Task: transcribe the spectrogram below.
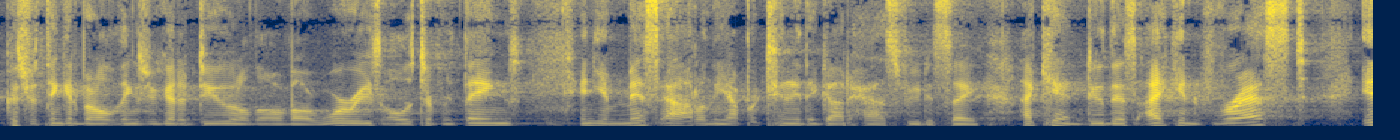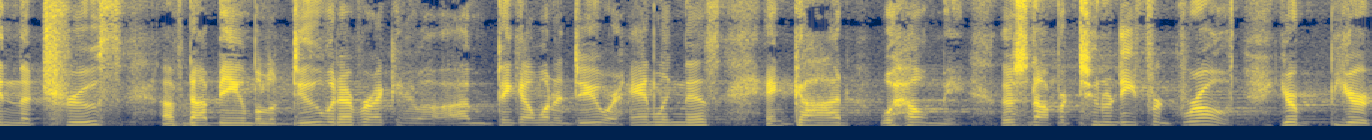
because you're thinking about all the things you've got to do, and all of our worries, all those different things, and you miss out on the opportunity that God has for you to say, I can't do this. I can rest in the truth of not being able to do whatever I, can, I think I want to do or handling this, and God will help me. There's an opportunity for growth. Your, your,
